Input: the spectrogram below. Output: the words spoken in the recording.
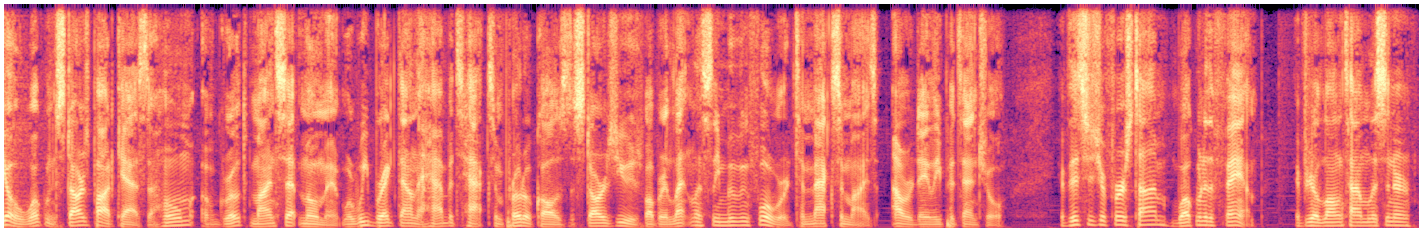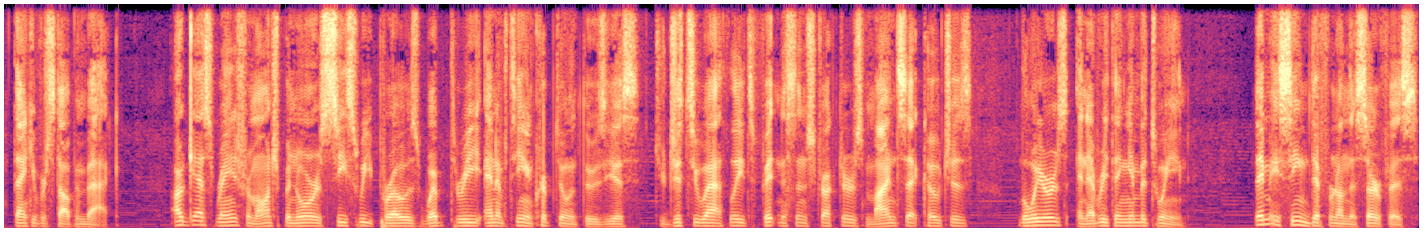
Yo, welcome to Stars Podcast, the home of growth mindset moment, where we break down the habits, hacks, and protocols the stars use while relentlessly moving forward to maximize our daily potential. If this is your first time, welcome to the fam. If you're a long-time listener, thank you for stopping back. Our guests range from entrepreneurs, C suite pros, Web3, NFT, and crypto enthusiasts, jiu jitsu athletes, fitness instructors, mindset coaches, lawyers, and everything in between. They may seem different on the surface,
